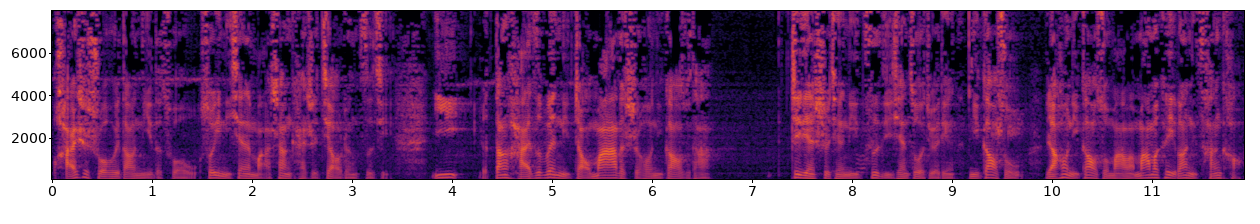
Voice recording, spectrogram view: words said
还是说回到你的错误。所以你现在马上开始校正自己。一，当孩子问你找妈的时候，你告诉他。这件事情你自己先做决定，你告诉，然后你告诉妈妈，妈妈可以帮你参考。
